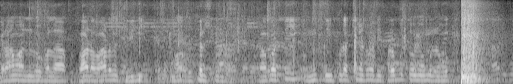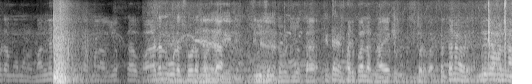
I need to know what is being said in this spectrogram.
గ్రామాల లోపల వాడ వాడను తిరిగి మాకు తెలుసుకున్నారు. కాబట్టి ఇప్పుడు వచ్చినటువంటి ప్రభుత్వం మమ్మల్ని ఒక్కసారి కూడా మమ్మల్ని మందలించకుండా మా యొక్క వాడను కూడా చూడకుండా చూసినటువంటి యొక్క పరిపాలన గారు మీరేమన్నా?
